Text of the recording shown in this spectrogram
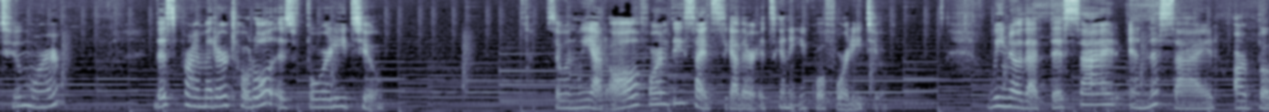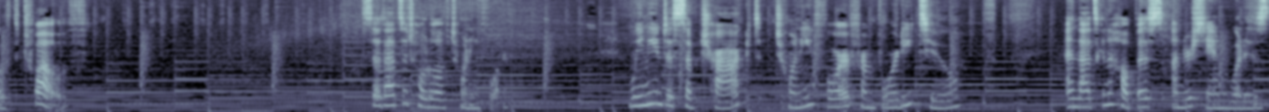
Two more. This perimeter total is 42. So when we add all four of these sides together, it's going to equal 42. We know that this side and this side are both 12. So that's a total of 24. We need to subtract 24 from 42, and that's going to help us understand what is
